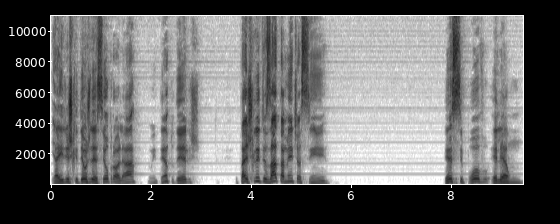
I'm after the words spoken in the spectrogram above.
E aí diz que Deus desceu para olhar o intento deles. Está escrito exatamente assim: esse povo, ele é um.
